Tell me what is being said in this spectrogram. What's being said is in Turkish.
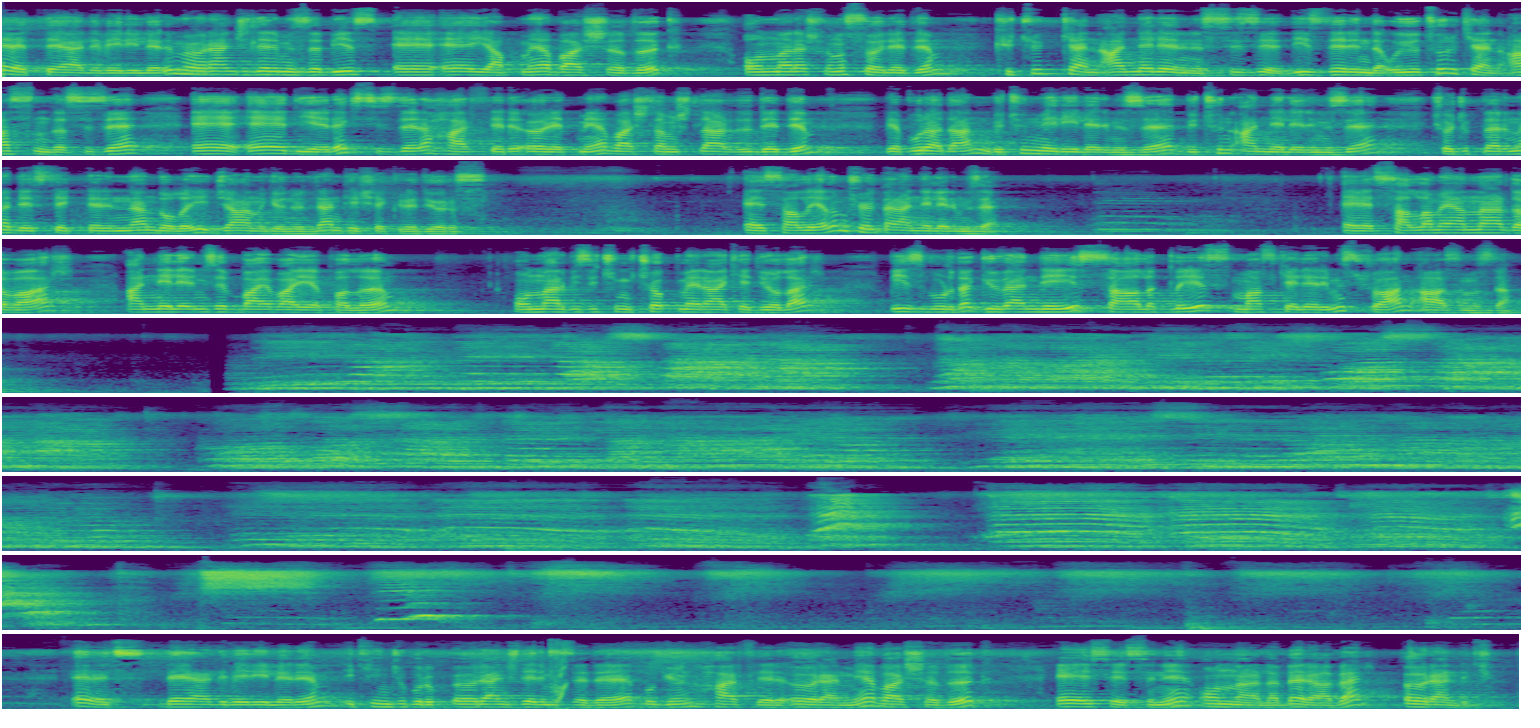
Evet değerli velilerim, öğrencilerimize biz EE yapmaya başladık. Onlara şunu söyledim. Küçükken anneleriniz sizi dizlerinde uyuturken aslında size EE diyerek sizlere harfleri öğretmeye başlamışlardı dedim. Ve buradan bütün velilerimize, bütün annelerimize çocuklarına desteklerinden dolayı canı gönülden teşekkür ediyoruz. El sallayalım çocuklar annelerimize. Evet sallamayanlar da var. Annelerimize bir bay bay yapalım. Onlar bizi çünkü çok merak ediyorlar. Biz burada güvendeyiz, sağlıklıyız. Maskelerimiz şu an ağzımızda. Evet değerli velilerim, ikinci grup öğrencilerimize de bugün harfleri öğrenmeye başladık. E sesini onlarla beraber öğrendik.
